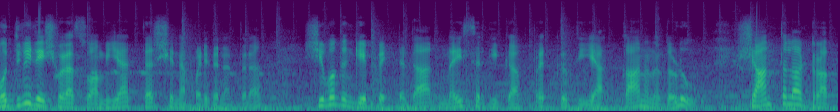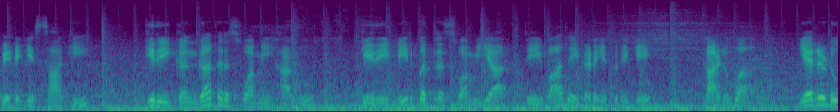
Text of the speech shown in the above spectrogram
ಮುದ್ವಿರೇಶ್ವರ ಸ್ವಾಮಿಯ ದರ್ಶನ ಪಡೆದ ನಂತರ ಶಿವಗಂಗೆ ಬೆಟ್ಟದ ನೈಸರ್ಗಿಕ ಪ್ರಕೃತಿಯ ಕಾನನದಳು ಶಾಂತಲಾ ಡ್ರಾಪ್ ಎಡೆಗೆ ಸಾಗಿ ಗಿರಿ ಗಂಗಾಧರ ಸ್ವಾಮಿ ಹಾಗೂ ಗಿರಿ ವೀರಭದ್ರ ಸ್ವಾಮಿಯ ದೇವಾಲಯಗಳ ಎದುರಿಗೆ ಕಾಣುವ ಎರಡು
